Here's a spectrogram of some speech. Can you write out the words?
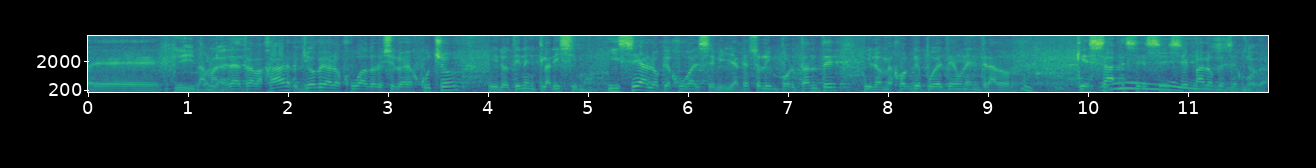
eh, Sí, la manera de trabajar, yo veo a los jugadores y los escucho y lo tienen clarísimo. Y sea lo que juega el Sevilla, que eso es lo importante y lo mejor que puede tener un entrenador, que sa- se, se sepa lo que se juega.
